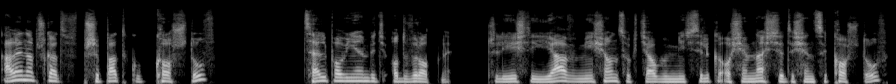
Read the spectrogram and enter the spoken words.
Ale na przykład w przypadku kosztów cel powinien być odwrotny. Czyli jeśli ja w miesiącu chciałbym mieć tylko 18 tysięcy kosztów,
